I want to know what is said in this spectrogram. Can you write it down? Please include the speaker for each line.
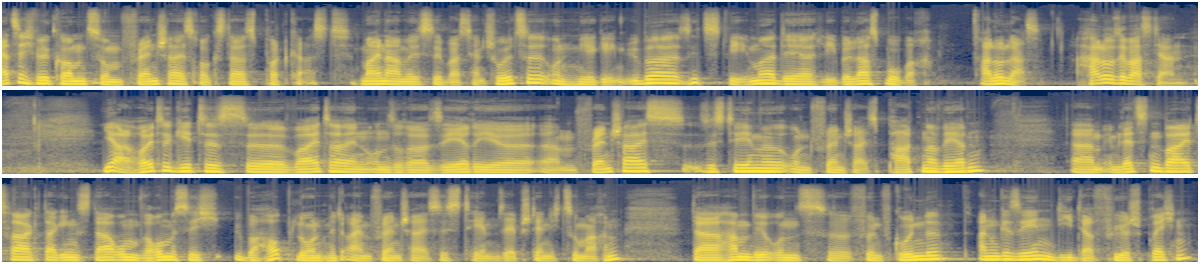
Speaker 1: Herzlich willkommen zum Franchise Rockstars Podcast. Mein Name ist Sebastian Schulze und mir gegenüber sitzt wie immer der liebe Lars Bobach. Hallo Lars.
Speaker 2: Hallo Sebastian.
Speaker 1: Ja, heute geht es äh, weiter in unserer Serie ähm, Franchise-Systeme und Franchise-Partner werden. Ähm, Im letzten Beitrag, da ging es darum, warum es sich überhaupt lohnt, mit einem Franchise-System selbstständig zu machen. Da haben wir uns äh, fünf Gründe angesehen, die dafür sprechen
